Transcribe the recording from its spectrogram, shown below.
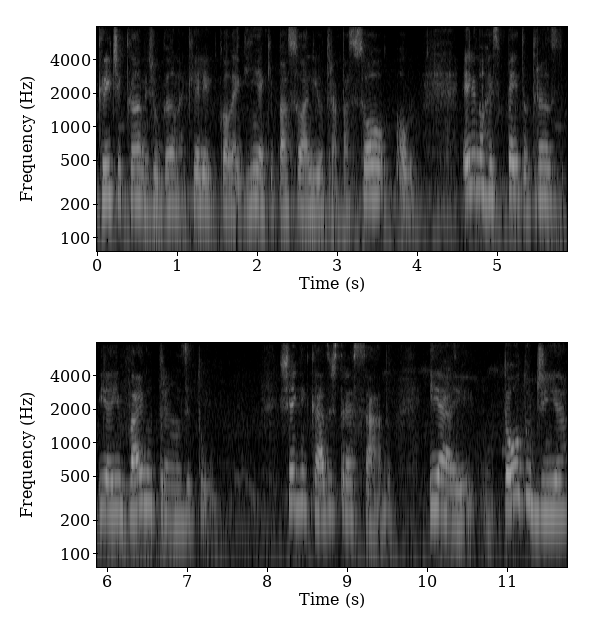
criticando julgando aquele coleguinha que passou ali, ultrapassou, ou ele não respeita o trânsito e aí vai no trânsito, chega em casa estressado e aí todo dia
